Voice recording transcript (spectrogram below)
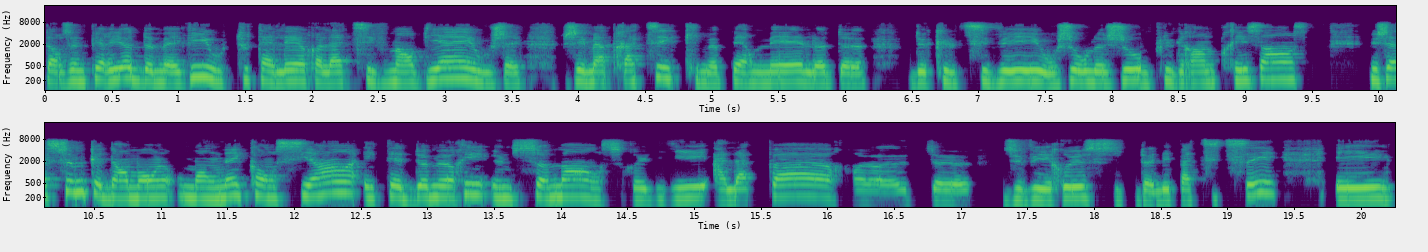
dans une période de ma vie où tout allait relativement bien, où j'ai ma pratique qui me permet de, de cultiver au jour le jour une plus grande présence. Mais j'assume que dans mon, mon inconscient était demeurée une semence reliée à la peur euh, de, du virus de l'hépatite C. Et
